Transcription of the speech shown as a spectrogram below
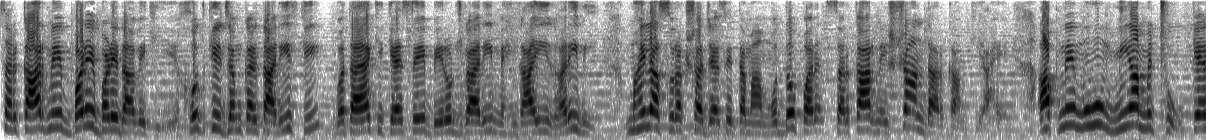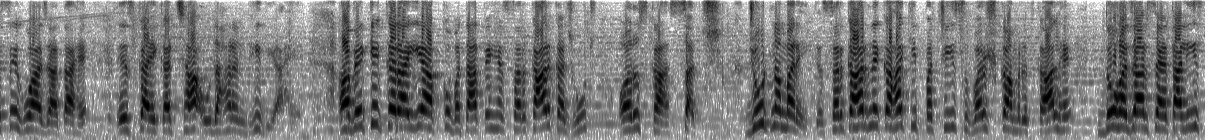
सरकार ने बड़े बड़े दावे किए। खुद की जमकर तारीफ़ की, बताया कि कैसे बेरोजगारी, महँगाई, गरीबी, महिला सुरक्षा जैसे तमाम मुद्दों पर सरकार ने शानदार काम किया है। अपने मुँह मियाँ मिट्ठू, कैसे हुआ जाता है, इसका एक अच्छा उदाहरण भी दिया है। अब एक एक कराइए, आपको बताते हैं सरकार का झूठ और उसका सच। झूठ नंबर एक सरकार ने कहा कि 25 वर्ष का अमृतकाल है। दो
